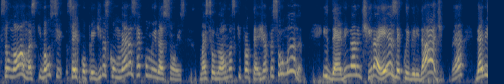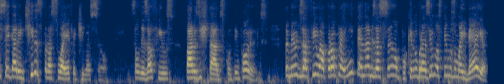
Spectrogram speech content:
que são normas que vão ser compreendidas como meras recomendações, mas são normas que protegem a pessoa humana e devem garantir a execuibilidade, né? devem ser garantidas pela sua efetivação. São desafios para os estados contemporâneos. Também o desafio é a própria internalização, porque no Brasil nós temos uma ideia,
